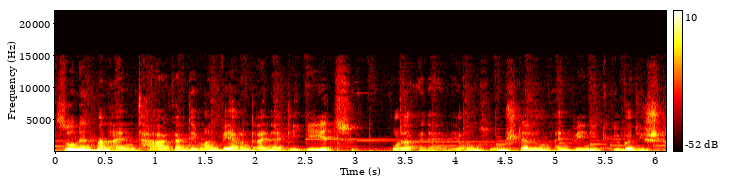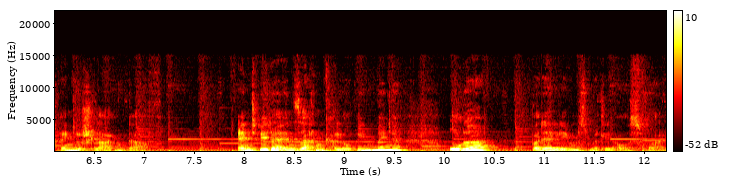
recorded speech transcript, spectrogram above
So nennt man einen Tag, an dem man während einer Diät oder einer Ernährungsumstellung ein wenig über die Stränge schlagen darf. Entweder in Sachen Kalorienmenge oder bei der Lebensmittelauswahl.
